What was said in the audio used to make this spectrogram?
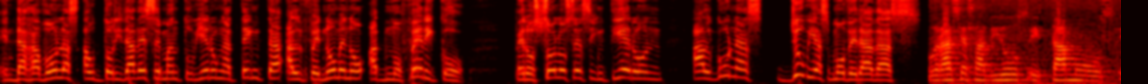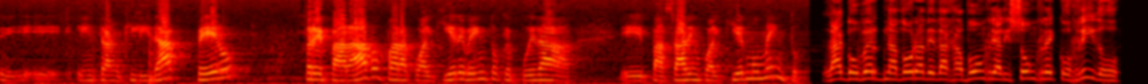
En Dajabón las autoridades se mantuvieron atentas al fenómeno atmosférico, pero solo se sintieron algunas lluvias moderadas. Gracias a Dios estamos eh, en tranquilidad, pero preparados para cualquier evento que pueda eh, pasar en cualquier momento. La gobernadora de Dajabón realizó un recorrido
